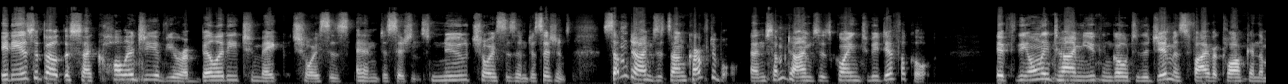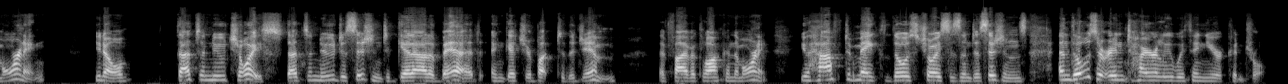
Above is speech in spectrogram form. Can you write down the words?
it is about the psychology of your ability to make choices and decisions, new choices and decisions. Sometimes it's uncomfortable and sometimes it's going to be difficult. If the only time you can go to the gym is five o'clock in the morning, you know, that's a new choice. That's a new decision to get out of bed and get your butt to the gym at five o'clock in the morning. You have to make those choices and decisions, and those are entirely within your control.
